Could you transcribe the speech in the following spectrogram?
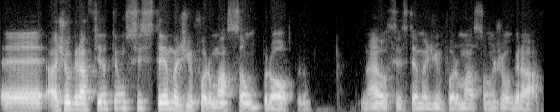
é, a geografia tem um sistema de informação próprio, né, o sistema de informação geográfico.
